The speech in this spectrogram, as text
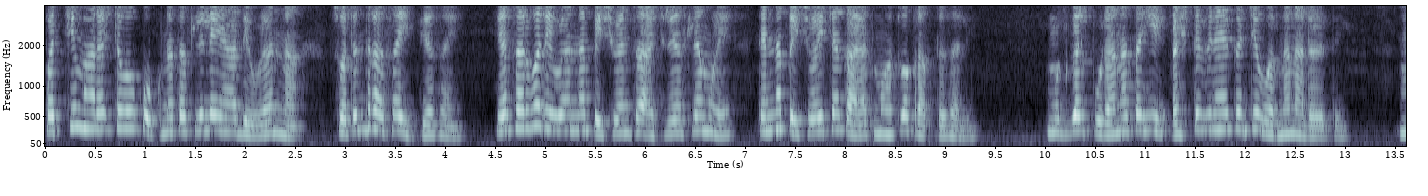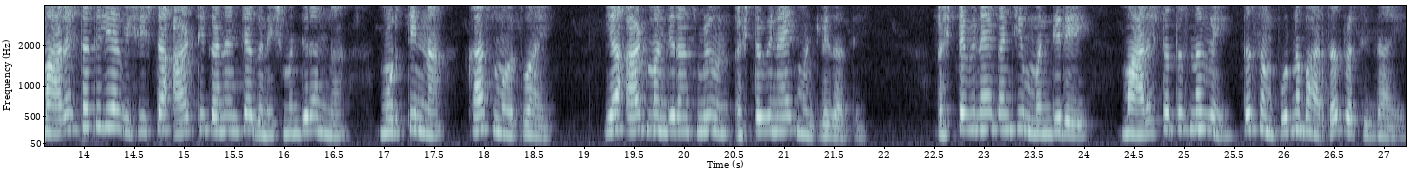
पश्चिम महाराष्ट्र व कोकणात असलेल्या या देवळांना स्वतंत्र असा इतिहास आहे. या सर्व देवळांना पेशव्यांचा आश्रय असल्यामुळे त्यांना पेशवाईच्या काळात महत्त्व प्राप्त झाले. मुद्गल पुराणातही अष्टविनायकांचे वर्णन आढळते. महाराष्ट्रातील या विशिष्ट आठ ठिकाणांच्या गणेश मंदिरांना मूर्तींना खास महत्त्व आहे. या आठ मंदिरांस मिळून अष्टविनायक म्हटले जाते. अष्टविनायकांची मंदिरे महाराष्ट्रातच नव्हे तर संपूर्ण भारतात प्रसिद्ध आहेत.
